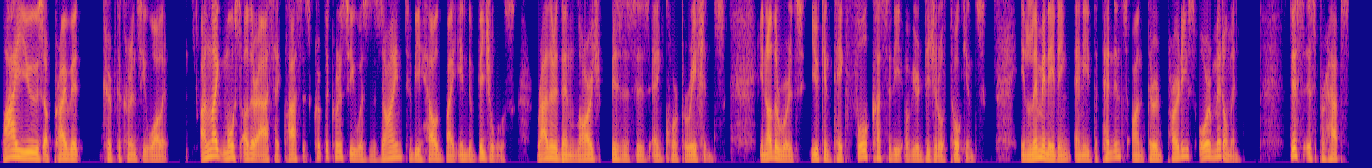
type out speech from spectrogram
Why use a private cryptocurrency wallet? Unlike most other asset classes, cryptocurrency was designed to be held by individuals rather than large businesses and corporations. In other words, you can take full custody of your digital tokens, eliminating any dependence on third parties or middlemen. This is perhaps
